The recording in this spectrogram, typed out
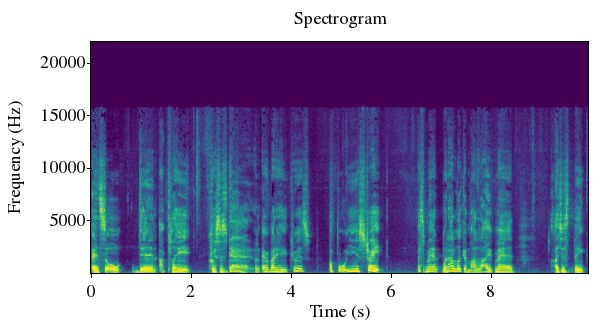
And so then I played Chris's dad, and everybody hated Chris for four years straight. This man, when I look at my life, man, I just think,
